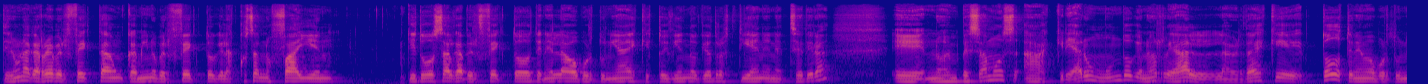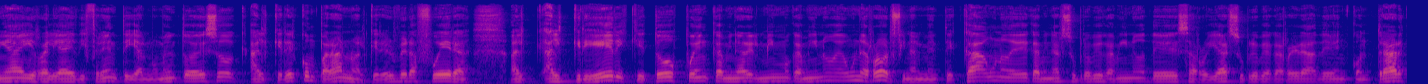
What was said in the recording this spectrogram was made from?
tener una carrera perfecta, un camino perfecto, que las cosas no fallen, que todo salga perfecto, tener las oportunidades que estoy viendo que otros tienen, etcétera, eh, nos empezamos a crear un mundo que no es real. La verdad es que todos tenemos oportunidades y realidades diferentes y al momento de eso, al querer compararnos, al querer ver afuera, al, al creer que todos pueden caminar el mismo camino, es un error finalmente. Cada uno debe caminar su propio camino, debe desarrollar su propia carrera, debe encontrar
